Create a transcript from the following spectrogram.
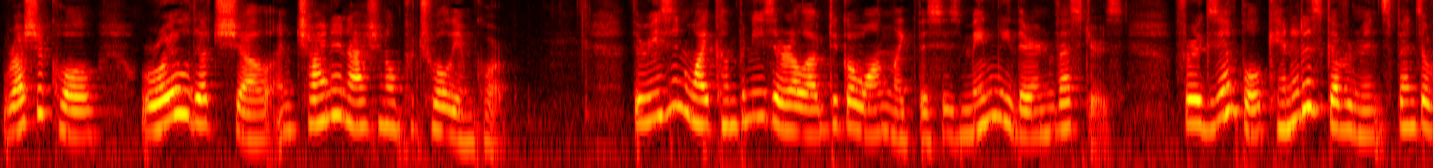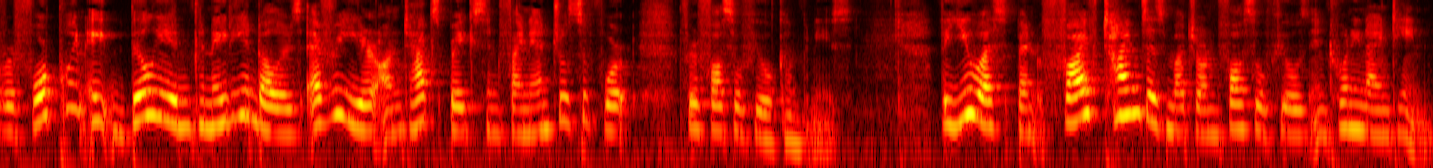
Russia Coal, Royal Dutch Shell, and China National Petroleum Corp. The reason why companies are allowed to go on like this is mainly their investors. For example, Canada's government spends over 4.8 billion Canadian dollars every year on tax breaks and financial support for fossil fuel companies. The US spent 5 times as much on fossil fuels in 2019.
